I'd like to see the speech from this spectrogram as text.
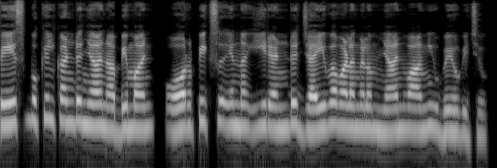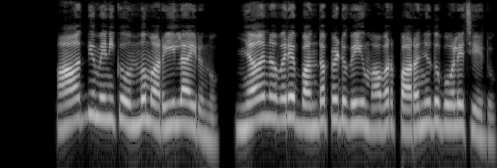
ഫേസ്ബുക്കിൽ കണ്ട് ഞാൻ അഭിമാൻ ഓർപിക്സ് എന്ന ഈ രണ്ട് ജൈവവളങ്ങളും ഞാൻ വാങ്ങി ഉപയോഗിച്ചു. ആദ്യം എനിക്ക് ഒന്നും അറിയില്ലായിരുന്നു. ഞാൻ അവരെ ബന്ധപ്പെടുകയും അവർ പറഞ്ഞതുപോലെ ചെയ്തു.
